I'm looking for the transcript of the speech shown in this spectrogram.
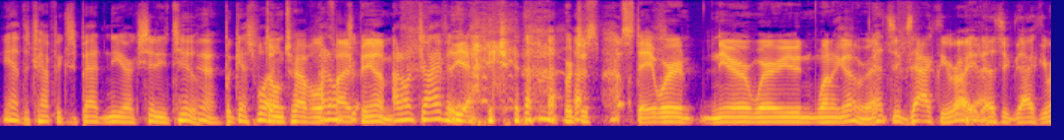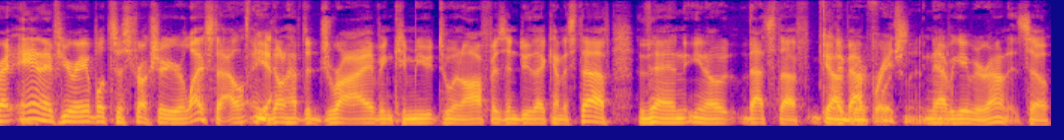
yeah, the traffic's bad in New York City too. Yeah. But guess what? Don't travel at don't 5 dri- p.m. I don't drive it. Yeah, or just stay where near where you want to go. Right. That's exactly right. Yeah. That's exactly right. And if you're able to structure your lifestyle and you don't have to drive and commute to an office and do that kind of stuff, then you know that stuff God, evaporates. navigate around it. So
